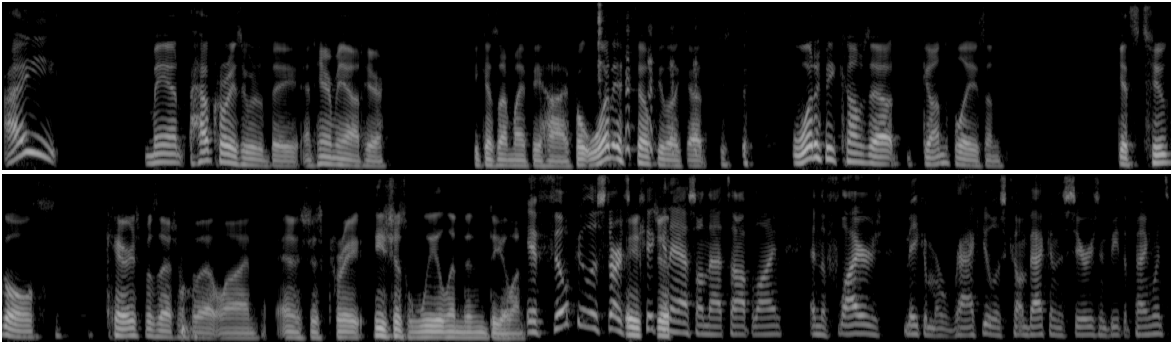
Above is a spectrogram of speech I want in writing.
I, man, how crazy would it be? And hear me out here, because I might be high. But what if Filppula got just? What if he comes out guns blazing, gets two goals, carries possession for that line, and it's just great. He's just wheeling and dealing. If Filppula starts It's kicking just- ass on that top line and the Flyers make a miraculous comeback in the series and beat the Penguins,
